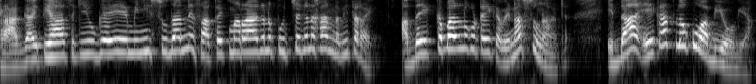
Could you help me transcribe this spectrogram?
ප්‍රාග්යිතිහාසක යුගයේ මිනිස්සු දන්නේ සතෙක් මරාගෙන පුච්චගෙන කන්න විතරයි. අද එක්ක බලනකොට ඒක වෙනස් වුණාට එදා ඒකත් ලොකු අභියෝගයක්.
